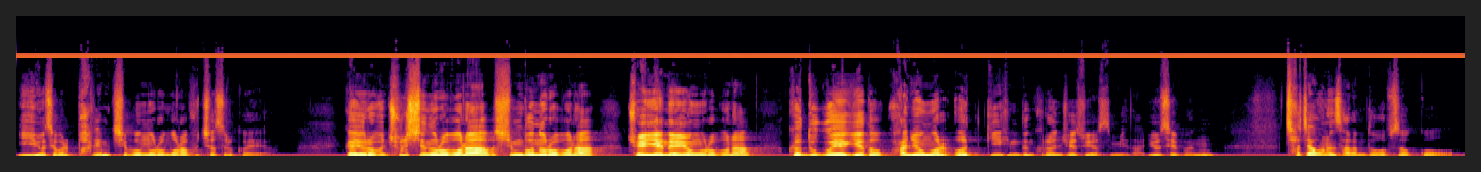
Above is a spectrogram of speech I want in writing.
이 요셉을 파렴치범으로 몰아붙였을 거예요. 그러니까 여러분 출신으로 보나 신분으로 보나 죄의 내용으로 보나 그 누구에게도 관용을 얻기 힘든 그런 죄수였습니다. 요셉은 찾아오는 사람도 없었고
